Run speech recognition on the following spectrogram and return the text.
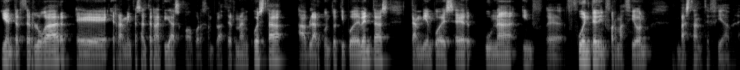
Y en tercer lugar, eh, herramientas alternativas como por ejemplo hacer una encuesta, hablar con tu equipo de ventas, también puede ser una fuente de información bastante fiable.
